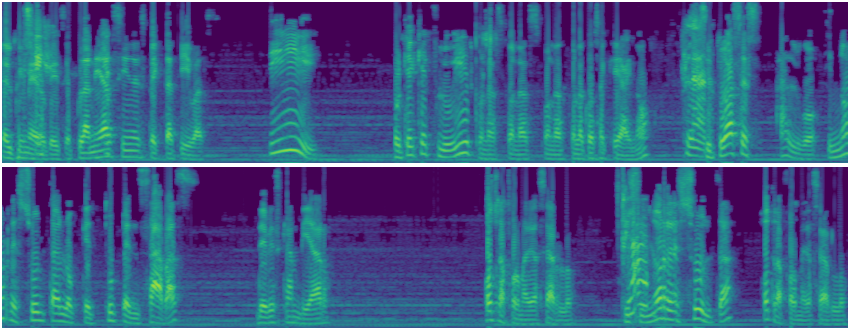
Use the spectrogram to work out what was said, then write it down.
el primero que dice, planear sin expectativas. Sí, porque hay que fluir con las, con las, con las, con la cosa que hay, ¿no? Claro. Si tú haces algo y no resulta lo que tú pensabas, debes cambiar otra forma de hacerlo. Y si no resulta, otra forma de hacerlo.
